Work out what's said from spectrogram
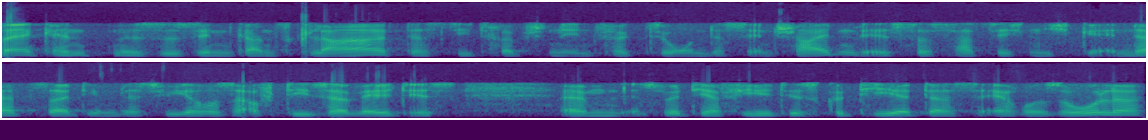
Unsere Erkenntnisse sind ganz klar, dass die Tröpfcheninfektion das Entscheidende ist. Das hat sich nicht geändert, seitdem das Virus auf dieser Welt ist. Ähm, es wird ja viel diskutiert, dass Aerosole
